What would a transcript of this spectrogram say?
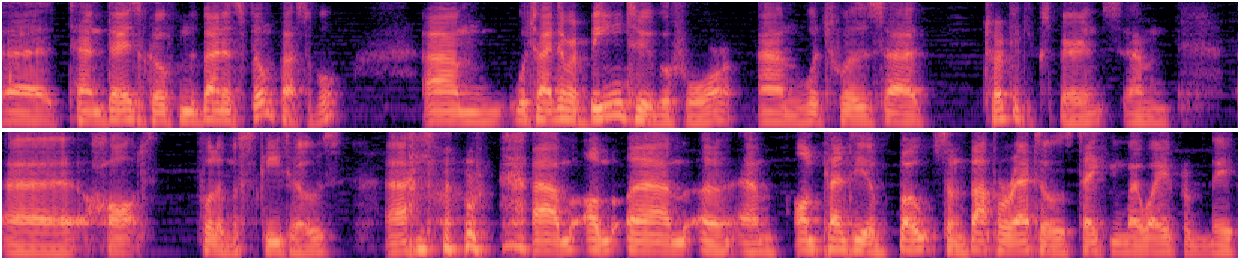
uh, 10 days ago from the Venice Film Festival, um, which I'd never been to before, and which was a terrific experience. Um, uh, hot, full of mosquitoes. Um, um, um, um, uh, on plenty of boats and vaporettos taking my way from the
